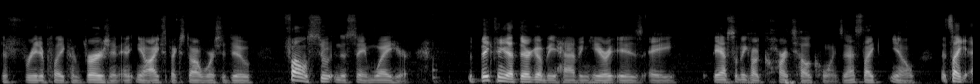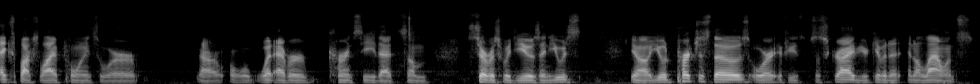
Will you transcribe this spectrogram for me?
the free to play conversion, and you know I expect Star Wars to do follow suit in the same way here. The big thing that they're going to be having here is a they have something called cartel coins, and that's like you know it's like Xbox Live points or or, or whatever currency that some service would use, and you would you know you would purchase those, or if you subscribe, you're given an allowance,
